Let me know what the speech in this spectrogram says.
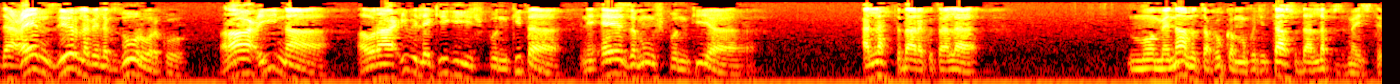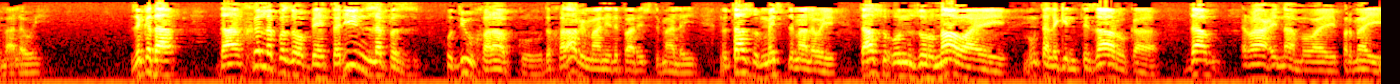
د عین زیر لبه لک زور ورکو راعینا او راعی لکیږي شپون کیته نه ای زمون شپون کیه الله تبارک وتعالى مؤمنانو ته حکم وکړي چې تاسو دا لفظ مې استعمالوي ځکه دا دا خل لفظ او بهترین لفظ خو دیو خراب کو د خراب معنی لپاره استعمالوي نو تاسو مې استعمالوي تاسو انظرنا وای مونږ ته لګ انتظار وکا دا راعنا موای فرمایي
